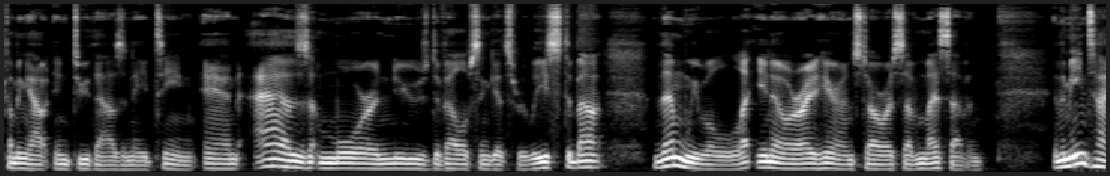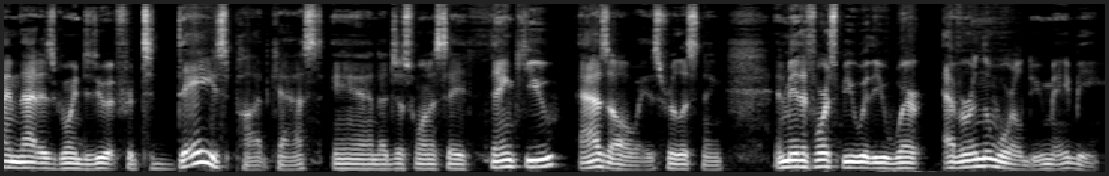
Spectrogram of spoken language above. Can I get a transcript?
coming out in 2018. And as more news develops and gets released about them, we will let you know right here on Star Wars 7x7. In the meantime, that is going to do it for today's podcast. And I just want to say thank you, as always, for listening. And may the force be with you wherever in the world you may be.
